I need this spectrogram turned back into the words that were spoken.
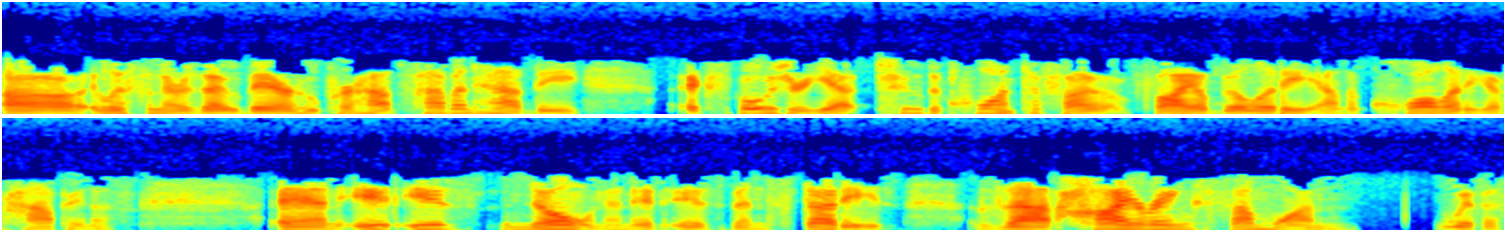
uh, listeners out there who perhaps haven't had the exposure yet to the quantifiability and the quality of happiness. And it is known and it has been studied that hiring someone with a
